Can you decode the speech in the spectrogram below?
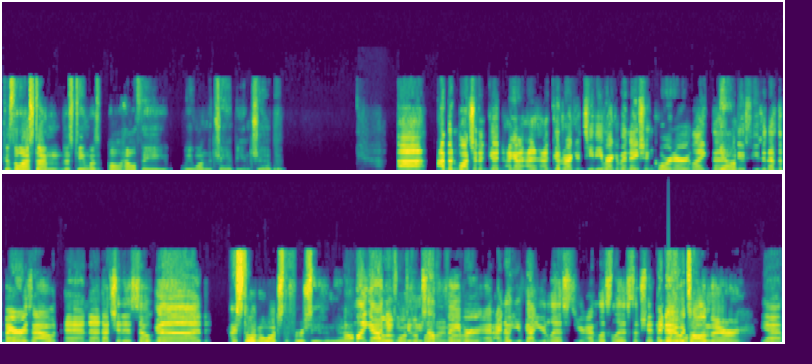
Because the last time this team was all healthy, we won the championship. Uh, I've been watching a good. I got a, a good record TV recommendation corner. Like the Yeah. new season of The Bear is out, and uh, that shit is so good. I still haven't watched the first season yet. Oh my god, dude, do I'm yourself a behind favor, and I know you've got your list, your endless list of shit. I do. It's watch. on there. Yeah,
